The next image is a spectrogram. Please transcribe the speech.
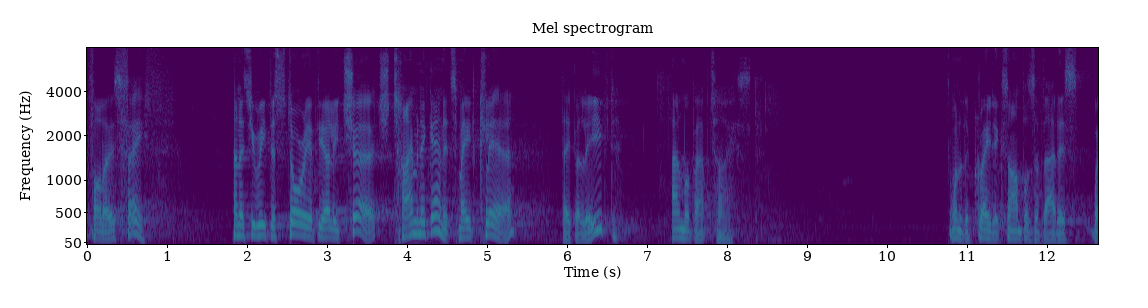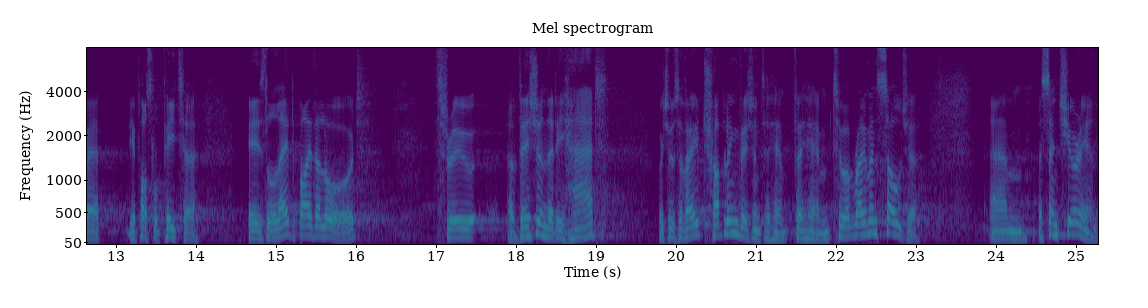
follows faith. And as you read the story of the early church, time and again it's made clear they believed and were baptized. One of the great examples of that is where the Apostle Peter is led by the Lord through a vision that he had, which was a very troubling vision to him, for him, to a Roman soldier, um, a centurion,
